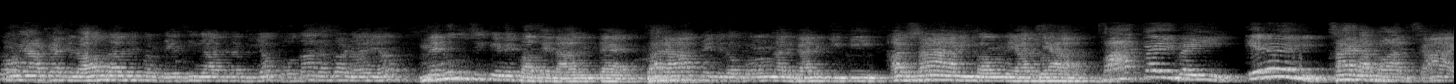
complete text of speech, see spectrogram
انہوں نے آخیا جناب لالے پردیسی آجنبیاں پوتا ربڑ آئے ہیں اسی کے لیے پاسے لا ہے پر آپ نے جدو قوم نال گل کی تھی ہر ساری قوم نے آخیا واقعی بھئی بھائی نہیں سارا بادشاہ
